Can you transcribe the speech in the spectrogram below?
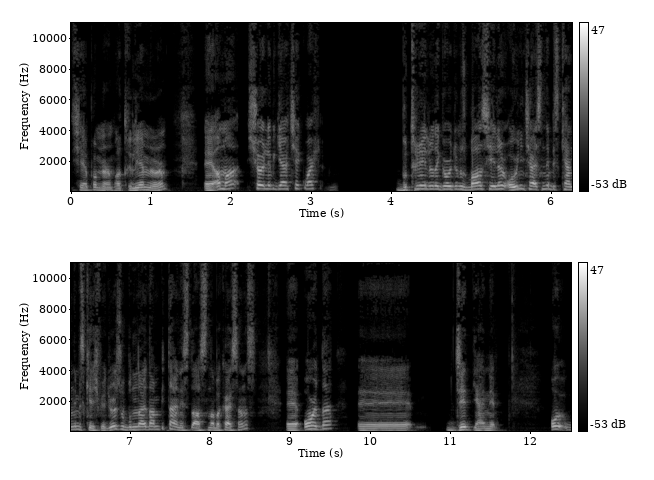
şey yapamıyorum hatırlayamıyorum. E, ama şöyle bir gerçek var. Bu trailerda gördüğümüz bazı şeyler oyun içerisinde biz kendimiz keşfediyoruz ve bunlardan bir tanesi de aslına bakarsanız e, orada e, Jed, yani o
